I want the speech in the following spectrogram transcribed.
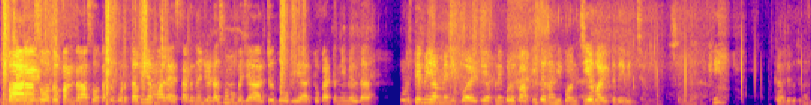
1200 ਤੋਂ 1500 ਤੱਕ ਕੁੜਤਾ ਪਜਾਮਾ ਲੈ ਸਕਦੇ ਹੋ ਜਿਹੜਾ ਤੁਹਾਨੂੰ ਬਾਜ਼ਾਰ 'ਚੋਂ 2000 ਤੋਂ ਘੱਟ ਨਹੀਂ ਮਿਲਦਾ। ਕੁੜਤੇ ਪਜਾਮੇ ਦੀ ਕੁਆਲਿਟੀ ਆਪਣੇ ਕੋਲ ਕਾਫੀ ਤਰ੍ਹਾਂ ਦੀ ਪਹੁੰਚੀ ਹੈ ਵਾਈਟ ਦੇ ਵਿੱਚ। ਠੀਕ ਕਰ ਦੇ ਬਤਨ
